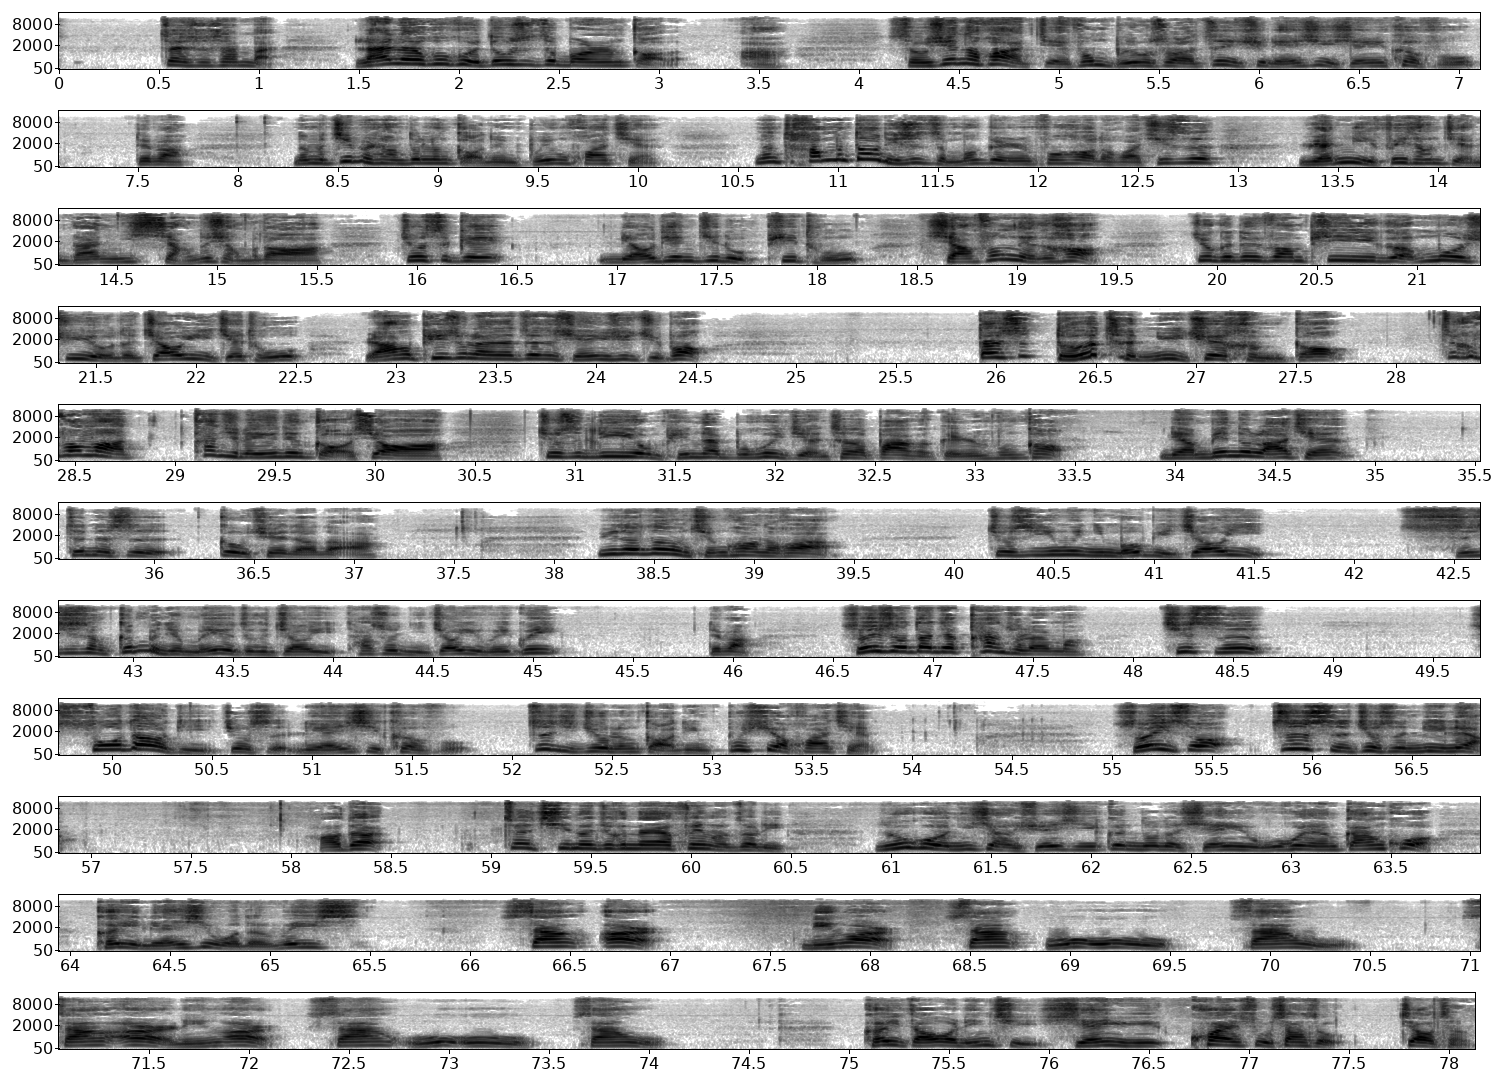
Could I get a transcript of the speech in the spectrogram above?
再收三百，来来回回都是这帮人搞的啊。首先的话，解封不用说了，自己去联系闲鱼客服，对吧？那么基本上都能搞定，不用花钱。那他们到底是怎么给人封号的话，其实。原理非常简单，你想都想不到啊！就是给聊天记录 P 图，想封哪个号，就给对方 P 一个莫须有的交易截图，然后 P 出来呢，再是闲鱼去举报。但是得逞率却很高，这个方法看起来有点搞笑啊！就是利用平台不会检测的 bug 给人封号，两边都拿钱，真的是够缺德的啊！遇到这种情况的话，就是因为你某笔交易。实际上根本就没有这个交易，他说你交易违规，对吧？所以说大家看出来了吗？其实说到底就是联系客服，自己就能搞定，不需要花钱。所以说知识就是力量。好的，这期呢就跟大家分享到这里。如果你想学习更多的闲鱼无会员干货，可以联系我的微信：三二零二三五五五三五。三二零二三五五五三五，可以找我领取闲鱼快速上手教程。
